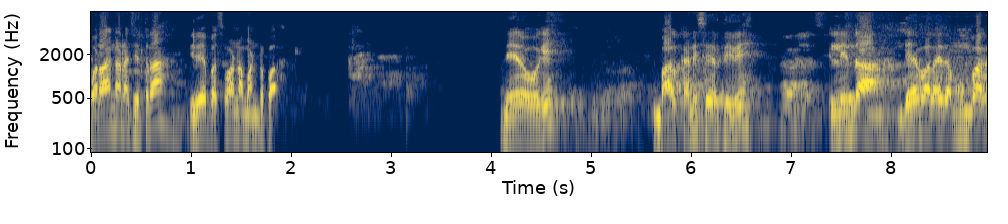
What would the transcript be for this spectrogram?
ಹೊರಾಂಗಣ ಚಿತ್ರ. ಇದೇ ಬಸವಣ್ಣ ಮಂಟಪ. ನೇರ ಹೋಗಿ ಬಾಲ್ಕನಿ ಸೇರ್ತೀವಿ. ಇಲ್ಲಿಂದ ದೇವಾಲಯದ ಮುಂಭಾಗ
